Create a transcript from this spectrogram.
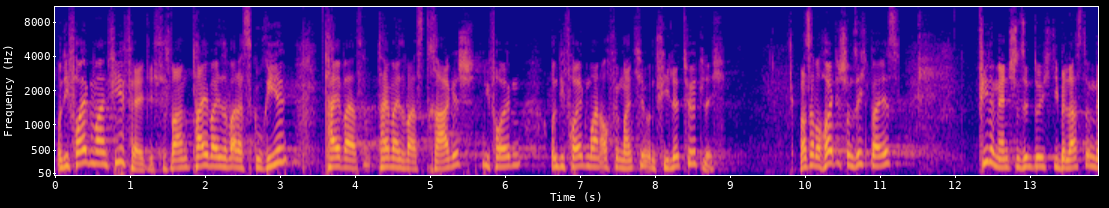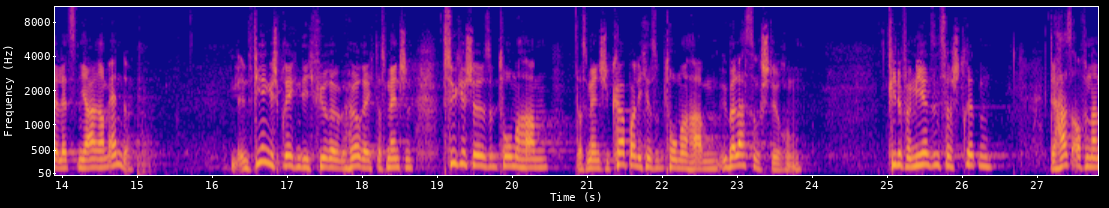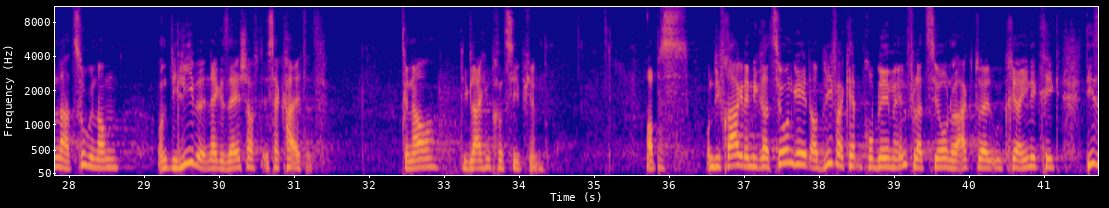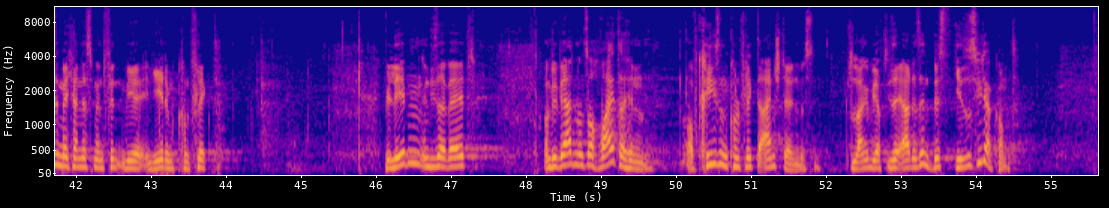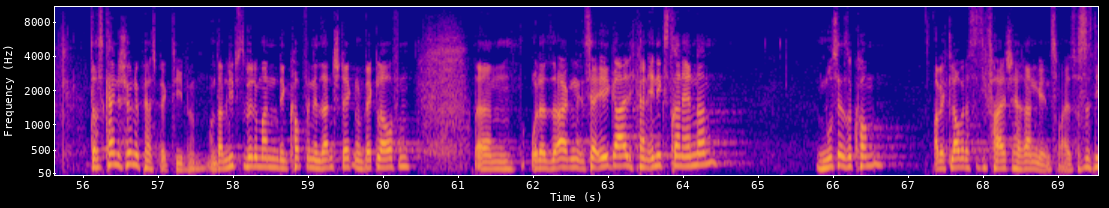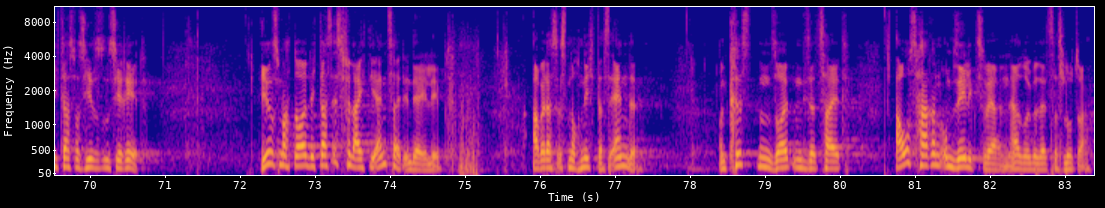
Und die Folgen waren vielfältig. Das waren, teilweise war das skurril, teilweise, teilweise war es tragisch, die Folgen. Und die Folgen waren auch für manche und viele tödlich. Was aber heute schon sichtbar ist, viele Menschen sind durch die Belastung der letzten Jahre am Ende. In vielen Gesprächen, die ich führe, höre ich, dass Menschen psychische Symptome haben, dass Menschen körperliche Symptome haben, Überlastungsstörungen. Viele Familien sind zerstritten, der Hass aufeinander hat zugenommen und die Liebe in der Gesellschaft ist erkaltet. Genau die gleichen Prinzipien. Ob es um die Frage der Migration geht, ob Lieferkettenprobleme, Inflation oder aktuell Ukraine-Krieg, diese Mechanismen finden wir in jedem Konflikt. Wir leben in dieser Welt und wir werden uns auch weiterhin auf Krisen und Konflikte einstellen müssen, solange wir auf dieser Erde sind, bis Jesus wiederkommt. Das ist keine schöne Perspektive. Und am liebsten würde man den Kopf in den Sand stecken und weglaufen ähm, oder sagen, ist ja egal, ich kann eh nichts dran ändern. Muss ja so kommen. Aber ich glaube, das ist die falsche Herangehensweise. Das ist nicht das, was Jesus uns hier rät. Jesus macht deutlich, das ist vielleicht die Endzeit, in der ihr lebt. Aber das ist noch nicht das Ende. Und Christen sollten in dieser Zeit ausharren, um selig zu werden. Ja, so übersetzt das Luther.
